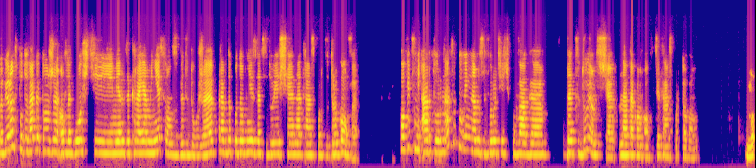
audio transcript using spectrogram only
No biorąc pod uwagę to, że odległości między krajami nie są zbyt duże, prawdopodobnie zdecyduję się na transport drogowy. Powiedz mi, Artur, na co powinnam zwrócić uwagę, decydując się na taką opcję transportową? No,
